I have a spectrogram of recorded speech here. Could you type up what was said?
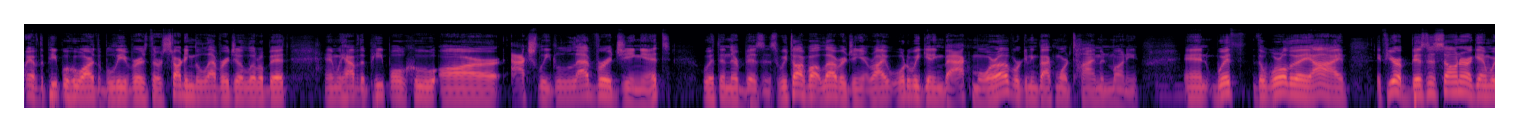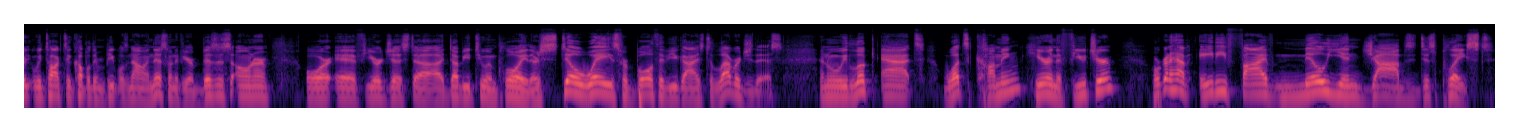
We have the people who are the believers; they're starting to leverage it a little bit, and we have the people who are actually leveraging it within their business. We talk about leveraging it, right? What are we getting back more of? We're getting back more time and money. And with the world of AI, if you're a business owner, again, we, we talked to a couple different people now in this one. If you're a business owner or if you're just a W 2 employee, there's still ways for both of you guys to leverage this. And when we look at what's coming here in the future, we're going to have 85 million jobs displaced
